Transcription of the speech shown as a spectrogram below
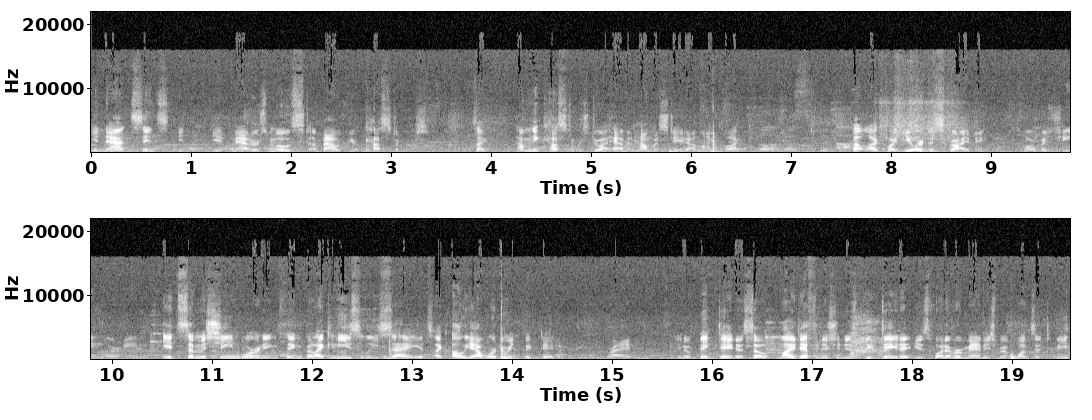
in that sense, it, it matters most about your customers. It's like, how many customers do I have and how much data am I collecting? But like what you were describing, more machine learning. it's a machine learning thing, but I can easily say, it's like, oh yeah, we're doing big data. Right. You know, big data. So my definition is big data is whatever management wants it to be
